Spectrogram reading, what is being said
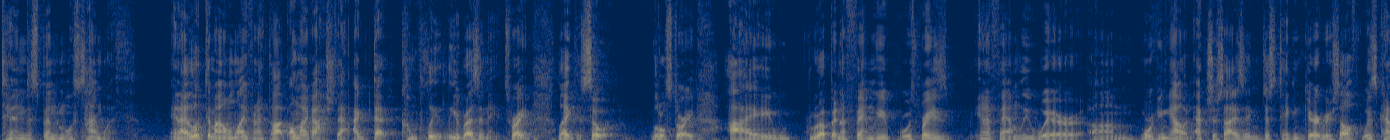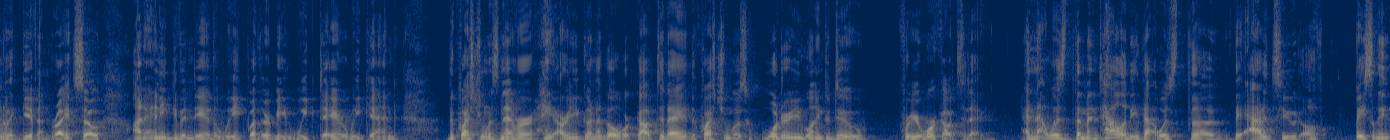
tend to spend the most time with. And I looked at my own life and I thought, oh my gosh, that, I, that completely resonates, right? Like, so, little story. I grew up in a family, was raised in a family where um, working out, exercising, just taking care of yourself was kind of a given, right? So, on any given day of the week, whether it be weekday or weekend, the question was never, hey, are you gonna go work out today? The question was, what are you going to do for your workout today? And that was the mentality, that was the, the attitude of basically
